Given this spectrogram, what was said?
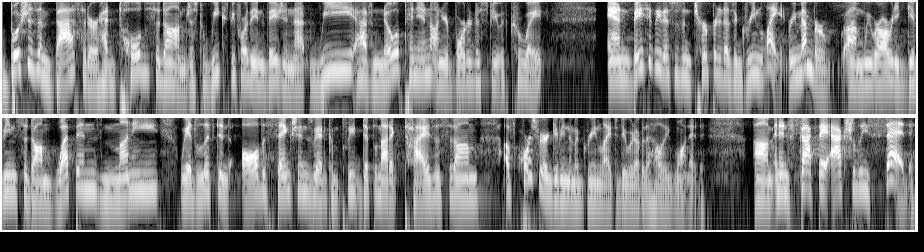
Bush's ambassador had told Saddam just weeks before the invasion that we have no opinion on your border dispute with Kuwait. And basically, this was interpreted as a green light. Remember, um, we were already giving Saddam weapons, money. We had lifted all the sanctions. We had complete diplomatic ties with Saddam. Of course, we were giving them a green light to do whatever the hell he wanted. Um, and in fact, they actually said,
